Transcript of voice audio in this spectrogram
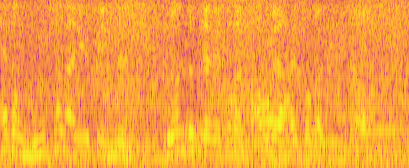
계속 뭉쳐다닐 수 있는 그런 전장에서만 싸워야 할 것 같습니다.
